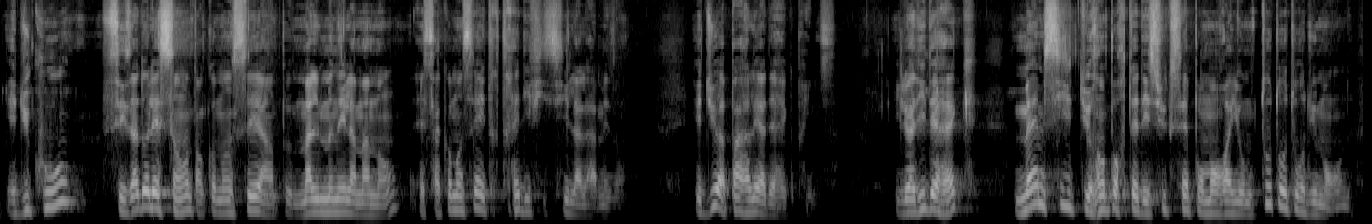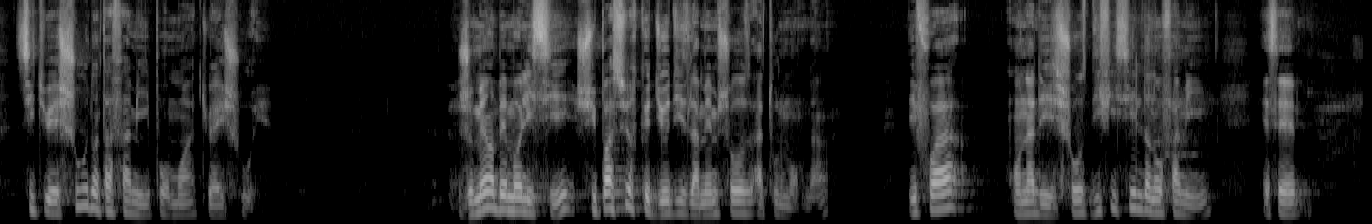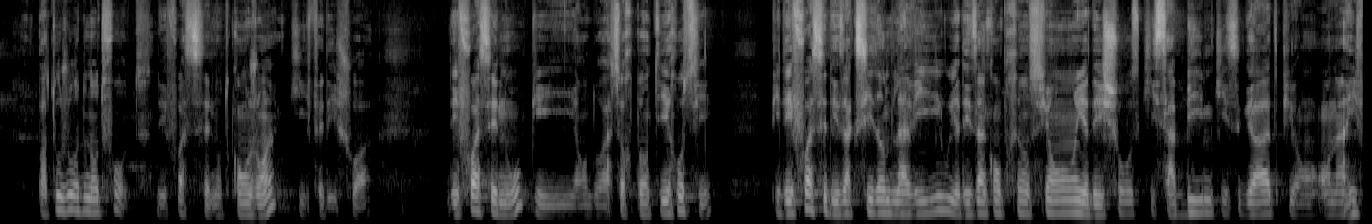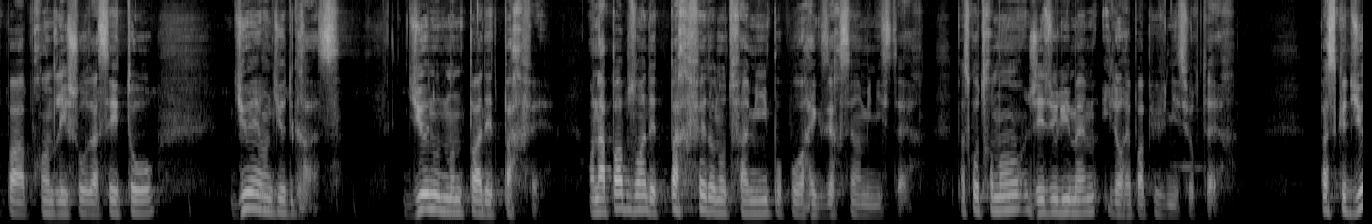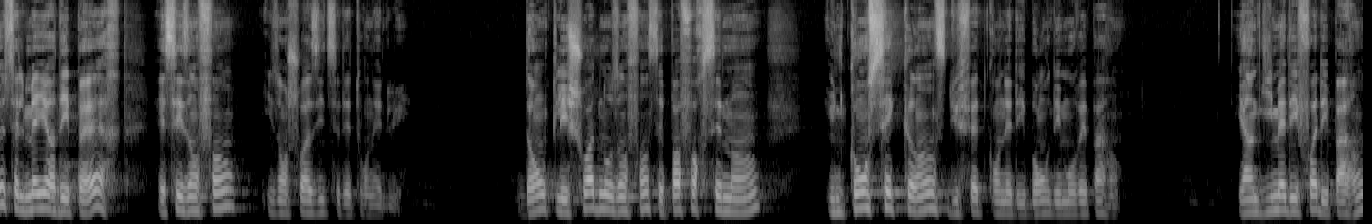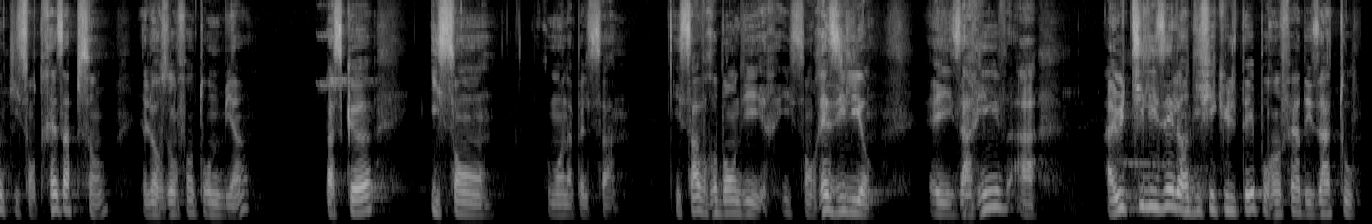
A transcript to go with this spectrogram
Et du coup, ces adolescentes ont commencé à un peu malmener la maman, et ça a commencé à être très difficile à la maison. Et Dieu a parlé à Derek Prince. Il lui a dit, Derek, même si tu remportais des succès pour mon royaume tout autour du monde, si tu échoues dans ta famille, pour moi, tu as échoué. Je mets un bémol ici. Je ne suis pas sûr que Dieu dise la même chose à tout le monde. Hein. Des fois, on a des choses difficiles dans nos familles et c'est pas toujours de notre faute. Des fois, c'est notre conjoint qui fait des choix. Des fois, c'est nous, puis on doit se repentir aussi. Puis des fois, c'est des accidents de la vie où il y a des incompréhensions, il y a des choses qui s'abîment, qui se gâtent, puis on n'arrive pas à prendre les choses assez tôt. Dieu est un Dieu de grâce. Dieu ne nous demande pas d'être parfait. On n'a pas besoin d'être parfait dans notre famille pour pouvoir exercer un ministère. Parce qu'autrement, Jésus lui-même, il n'aurait pas pu venir sur terre. Parce que Dieu, c'est le meilleur des pères, et ses enfants, ils ont choisi de se détourner de lui. Donc, les choix de nos enfants, ce n'est pas forcément une conséquence du fait qu'on est des bons ou des mauvais parents. Il y a, entre guillemets, des fois des parents qui sont très absents et leurs enfants tournent bien parce qu'ils sont, comment on appelle ça? Ils savent rebondir, ils sont résilients et ils arrivent à, à utiliser leurs difficultés pour en faire des atouts.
